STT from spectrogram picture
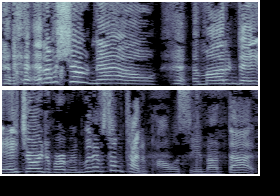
I'm sure now a modern day HR department would have some kind of policy about that.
